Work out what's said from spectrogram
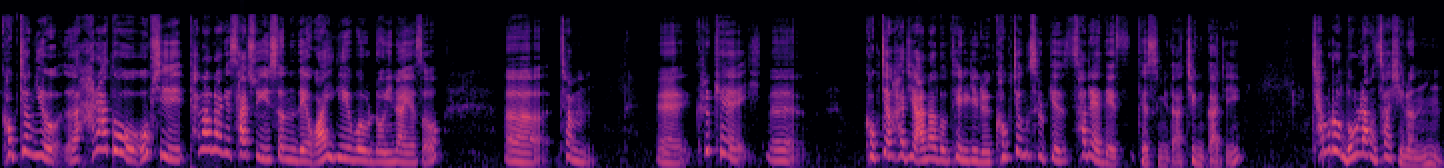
걱정이 하나도 없이 편안하게 살 수 있었는데 Y기업으로 인하여서 어, 참 에, 그렇게 에, 걱정하지 않아도 될 일을 걱정스럽게 살아야 됐, 습니다 지금까지. 참으로 놀라운 사실은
